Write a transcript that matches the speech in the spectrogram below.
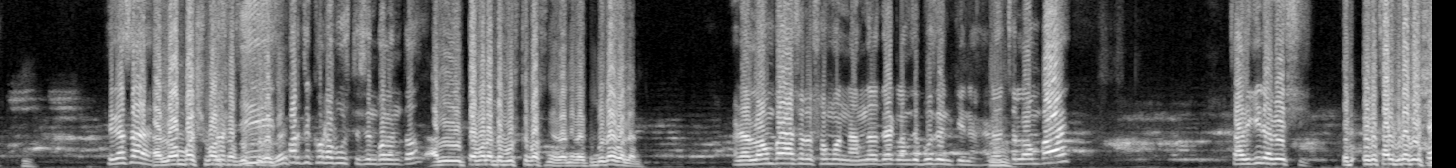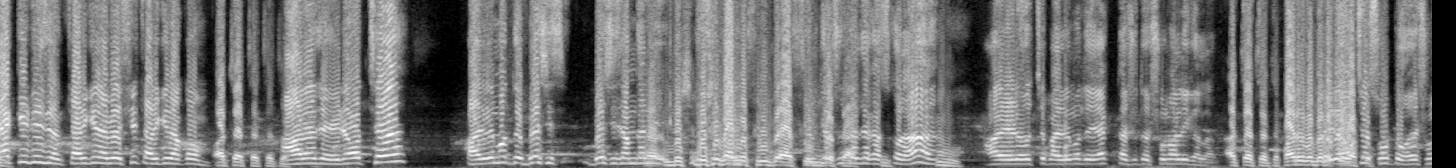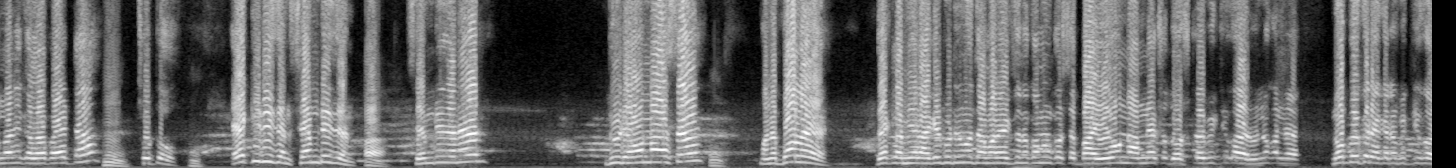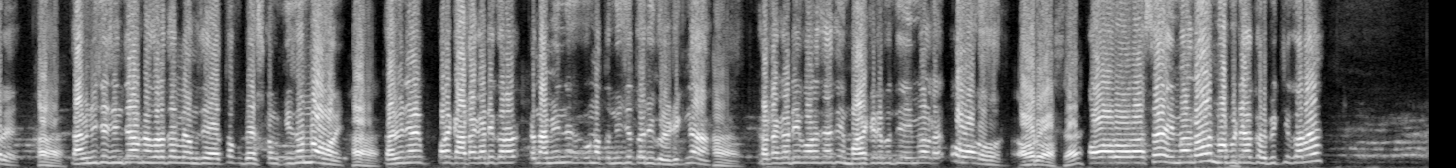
ঠিক আছে? লম্বা সমান সব বলেন তো? আমি তেমন একটা বুঝতে পারছি না জানি ভাই একটু বুঝাই বলেন। এটা লম্বায় আসলে সমান না আমরা দেখলাম যে বুঝেন কিনা। এটা হচ্ছে লম্বায় চার গিরা বেশি। এটা চার গুণা বেশি? একই ডিজাইন চার গিরা বেশি চার গিরা কম। আচ্ছা আচ্ছা আচ্ছা আচ্ছা। আর এই যে এটা হচ্ছে পাড়ের মধ্যে বেশি বেশি জামদানি। হ্যাঁ, বেশি বেশি দাম সিল্ক সিল্ক সিল্কের সুতা কাজ করা হ্যাঁ? আর এটা হচ্ছে পাড়ের মধ্যে একটা সুতো সোনালী কালার। আচ্ছা আচ্ছা আচ্ছা পাড়ের মধ্যে এটা হচ্ছে ছোট এই সোনালী কালার পায়েরটা ছোট। একই ডিজাইন সেম ডিজাইন হ্যাঁ। সেম ডিজাইনের দুইটা অন্য আছে। মানে বলে দেখলাম এর আগের ভিডিওর মধ্যে আমার একজন কমেন্ট করছে ভাই এও না আপনি একশো দশ টাকা বিক্রি করেন অন্য কারণে নব্বই করে কেন বিক্রি করে? হ্যাঁ হ্যাঁ। আমি নিজে চিন্তা ভাবনা করে দেখলাম যে এত বেশ কম কি জন্য হয়? হ্যাঁ আমি পরে কাটাকাটি করার কারণ আমি ওনা তো নিজে তৈরি করি ঠিক না? হ্যাঁ। কাটাকাটি করা যায় যে মার্কেটের মধ্যে এই মালটা অহর আরও আছে? অহর আছে এই মালটা নব্বই টাকা করে বিক্রি করে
